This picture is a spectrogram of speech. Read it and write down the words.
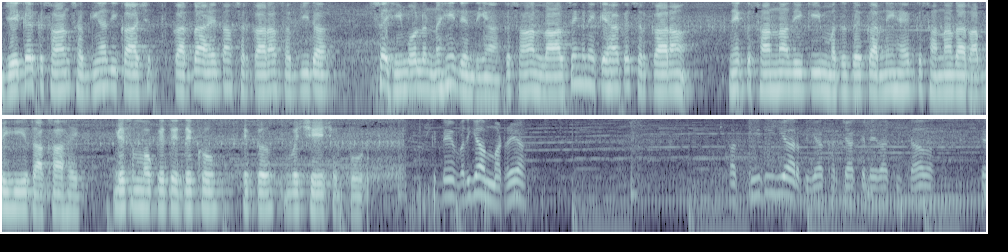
ਜੇਕਰ ਕਿਸਾਨ ਸਬਜ਼ੀਆਂ ਦੀ ਕਾਸ਼ਤ ਕਰਦਾ ਹੈ ਤਾਂ ਸਰਕਾਰਾਂ ਸਬਜ਼ੀ ਦਾ ਸਹੀ ਮੁੱਲ ਨਹੀਂ ਦਿੰਦੀਆਂ। ਕਿਸਾਨ ਲਾਲ ਸਿੰਘ ਨੇ ਕਿਹਾ ਕਿ ਸਰਕਾਰਾਂ ਨੇ ਕਿਸਾਨਾਂ ਦੀ ਕੀ ਮਦਦ ਕਰਨੀ ਹੈ? ਕਿਸਾਨਾਂ ਦਾ ਰੱਬ ਹੀ ਰਾਖਾ ਹੈ। ਇਸ ਮੌਕੇ ਤੇ ਦੇਖੋ ਇੱਕ ਵਿਸ਼ੇਸ਼ ਰਿਪੋਰਟ। ਕਿੱਡੇ ਵਧੀਆ ਮਟਰ ਆ ਆ 30 ਹਜ਼ਾਰ ਰੁਪਇਆ ਖਰਚਾ ਕਿੱਲੇ ਦਾ ਕੀਤਾ ਵਾ ਤੇ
